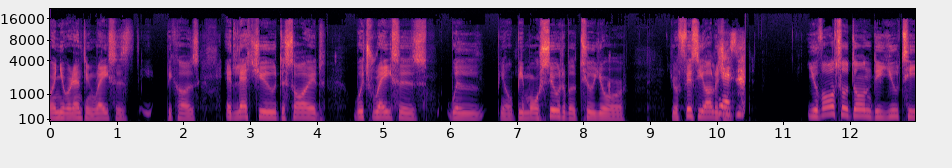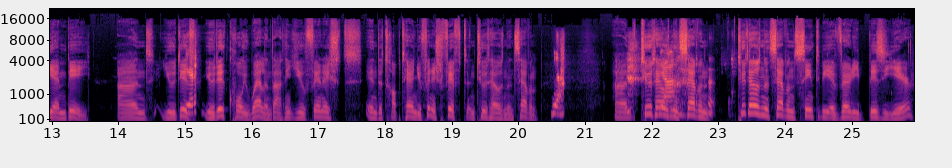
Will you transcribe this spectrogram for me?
when you were entering races because it lets you decide which races will, you know, be more suitable to your your physiology. yes You've also done the UTMB and you did Yeah. you did quite well in that. I think you finished in the top 10. You finished 5th in 2007. Yeah. And 2007 2007 seemed to be a very busy year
